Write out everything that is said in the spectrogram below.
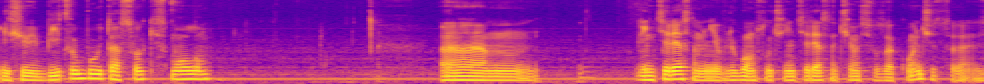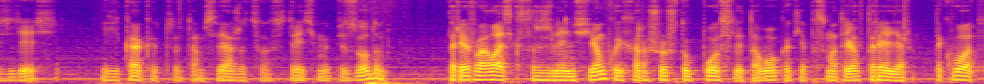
Еще и битвы будет Асоки с Молом. Эм, интересно мне в любом случае интересно, чем все закончится здесь и как это там свяжется с третьим эпизодом. Прервалась, к сожалению, съемка, и хорошо, что после того, как я посмотрел трейлер. Так вот,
